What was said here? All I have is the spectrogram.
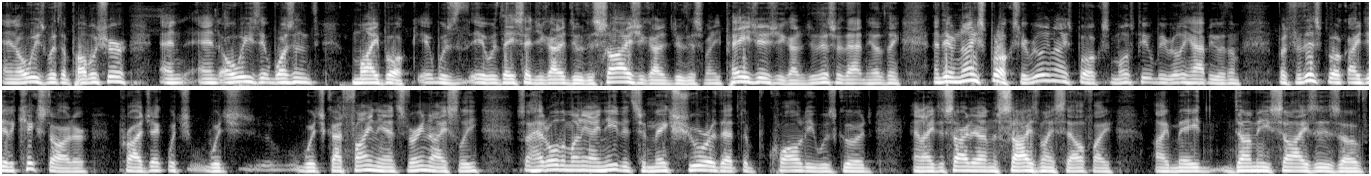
and always with a publisher, and and always it wasn't my book. It was it was they said you got to do this size, you got to do this many pages, you got to do this or that and the other thing. And they're nice books. They're really nice books. Most people be really happy with them. But for this book, I did a Kickstarter project which which which got financed very nicely. So I had all the money I needed to make sure that the quality was good, and I decided on the size myself. I I made dummy sizes of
